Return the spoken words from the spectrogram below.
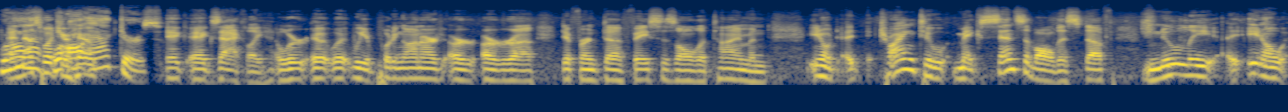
we're and that's what you're all actors. Exactly. We're we are putting on our our, our uh, different uh, faces all the time, and you know, trying to make sense of all this stuff. Newly, you know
